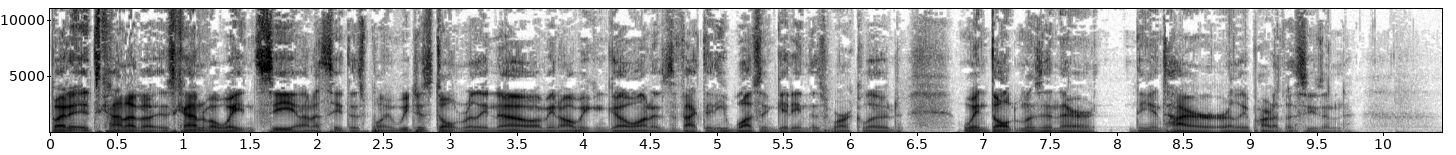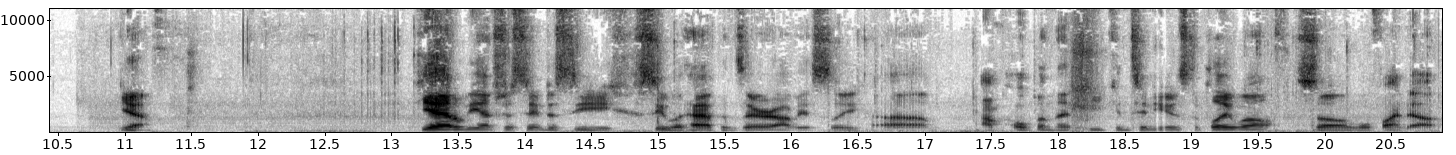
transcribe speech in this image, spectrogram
but it's kind of a it's kind of a wait and see. Honestly, at this point, we just don't really know. I mean, all we can go on is the fact that he wasn't getting this workload when Dalton was in there the entire early part of the season. Yeah. Yeah, it'll be interesting to see see what happens there. Obviously, um, I'm hoping that he continues to play well, so we'll find out.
